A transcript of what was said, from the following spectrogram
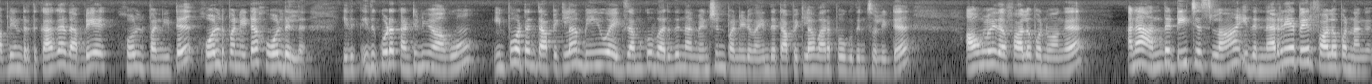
அப்படின்றதுக்காக அதை அப்படியே ஹோல்ட் பண்ணிவிட்டு ஹோல்டு பண்ணிவிட்டா ஹோல்டு இல்லை. இது இது கூட கண்டினியூ ஆகும். இம்பார்ட்டன்ட் டாப்பிக்லாம் பிஇஓ எக்ஸாமுக்கும் வருது நான் மென்ஷன் பண்ணிவிடுவேன் இந்த டாப்பிக்லாம் வரப்போகுதுன்னு சொல்லிட்டு. அவங்களும் இதை ஃபாலோ பண்ணுவாங்க. ஆனால் அந்த டீச்சர்ஸ்லாம் இதை நிறைய பேர் ஃபாலோ பண்ணாங்க.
